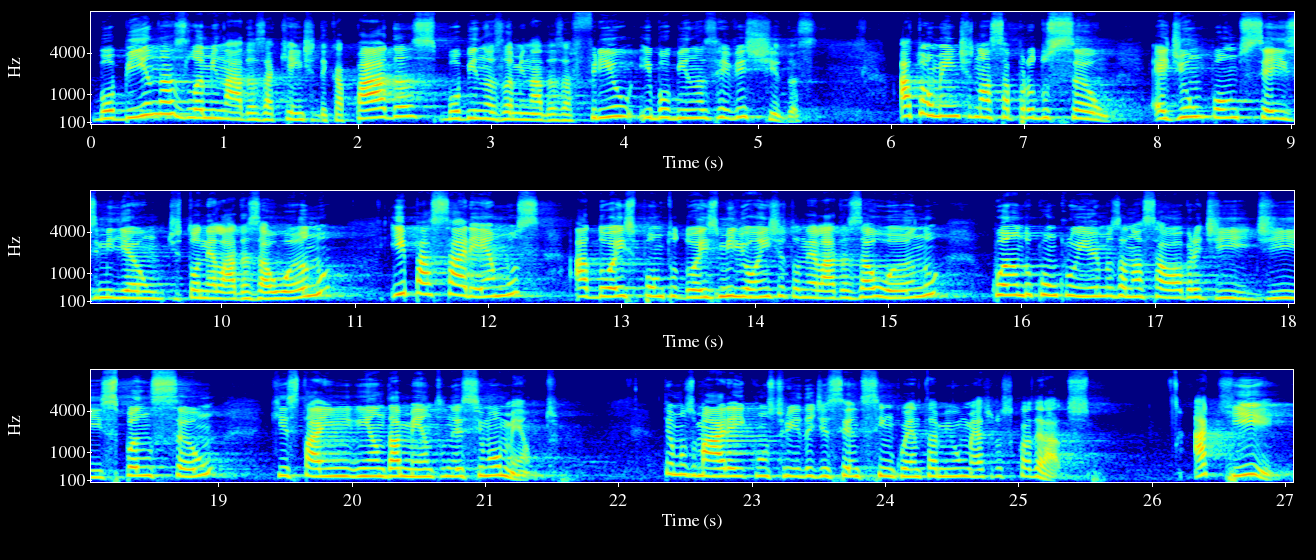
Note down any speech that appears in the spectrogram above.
bobinas laminadas a quente decapadas, bobinas laminadas a frio e bobinas revestidas. Atualmente, nossa produção é de 1,6 milhão de toneladas ao ano e passaremos a 2,2 milhões de toneladas ao ano quando concluirmos a nossa obra de, de expansão que está em, em, andamento nesse momento. Temos uma área construída de 150 mil metros quadrados. Aqui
